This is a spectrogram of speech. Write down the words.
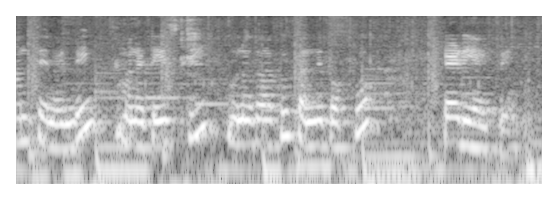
అంతేనండి. మన టేస్టీ మునగాకు కందిపప్పు రెడీ అయిపోయింది.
